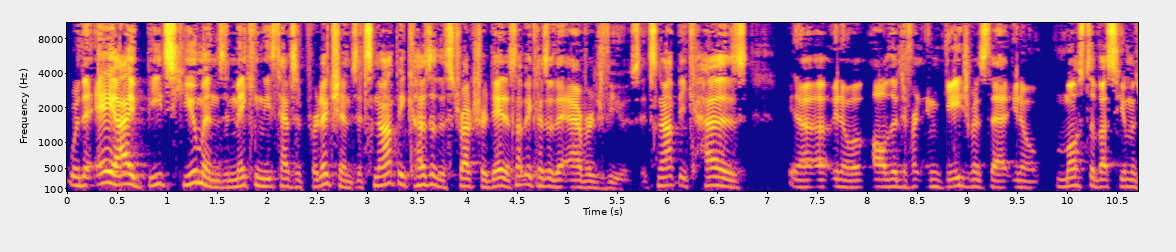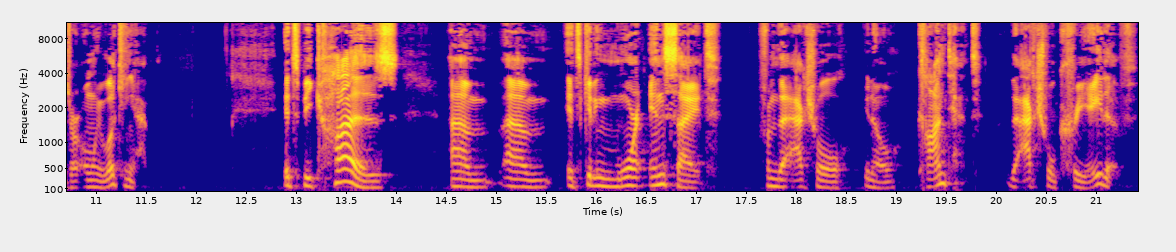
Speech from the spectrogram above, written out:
where the AI beats humans in making these types of predictions, it's not because of the structured data. It's not because of the average views. It's not because you know, uh, you know all the different engagements that you know most of us humans are only looking at. It's because um, um, it's getting more insight from the actual you know content the actual creative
